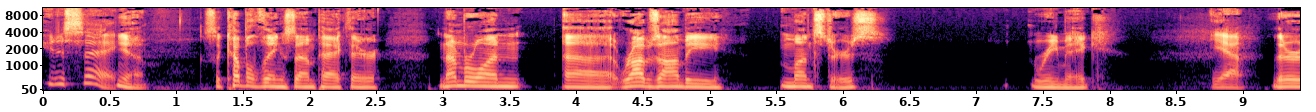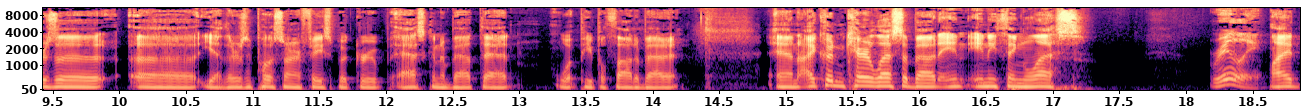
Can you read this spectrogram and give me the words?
you to say. Yeah. So a couple things to unpack there. Number one, uh, Rob Zombie Munsters remake. Yeah. There's a uh, yeah, there's a post on our Facebook group asking about that, what people thought about it, and I couldn't care less about in, anything less. Really? I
